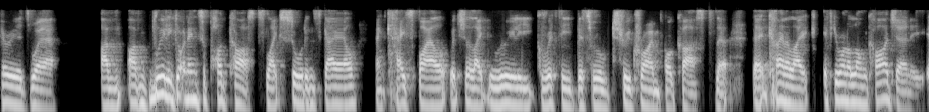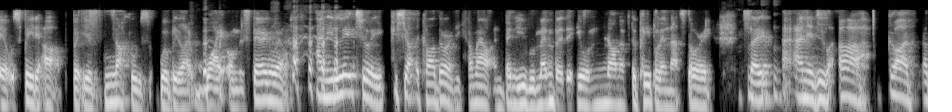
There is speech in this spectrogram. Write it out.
periods where i've i've really gotten into podcasts like sword and scale and Case File, which are like really gritty, visceral true crime podcasts that that kind of like if you're on a long car journey, it will speed it up, but your knuckles will be like white on the steering wheel. And you literally shut the car door and you come out, and then you remember that you're none of the people in that story. So, and you're just like, oh, God. Uh,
